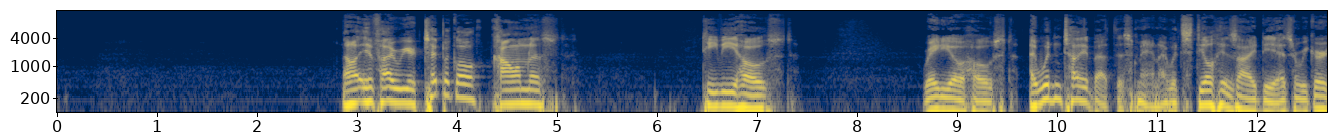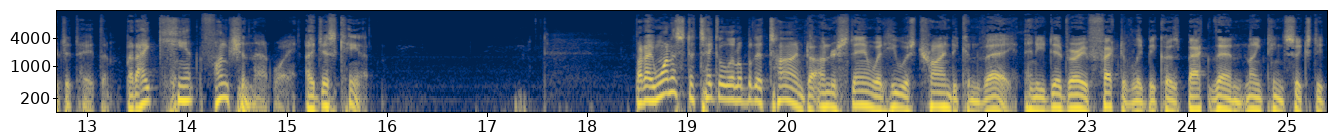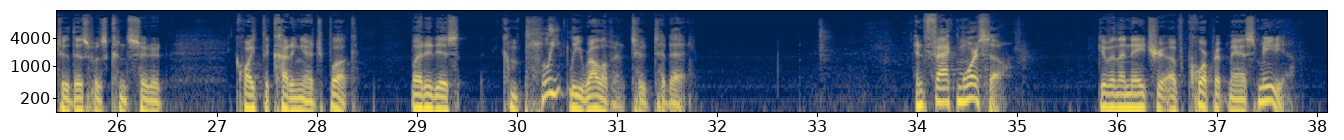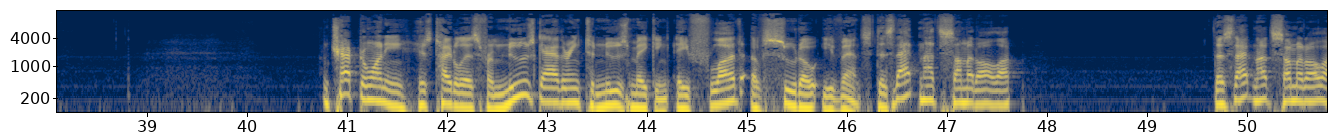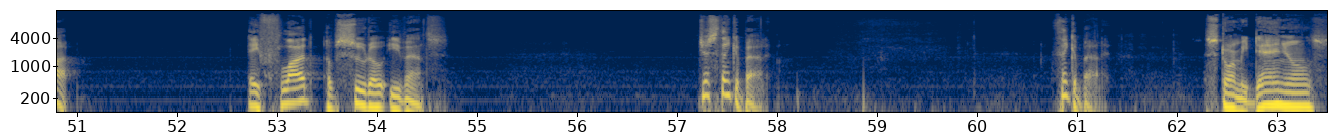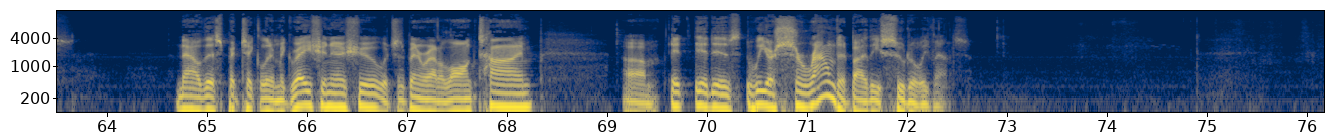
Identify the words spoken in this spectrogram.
Now, if I were your typical columnist, TV host, radio host, I wouldn't tell you about this man. I would steal his ideas and regurgitate them. But I can't function that way. I just can't. But I want us to take a little bit of time to understand what he was trying to convey. And he did very effectively because back then, 1962, this was considered quite the cutting edge book. But it is completely relevant to today. In fact, more so, given the nature of corporate mass media. In chapter one, he, his title is From News Gathering to News Making A Flood of Pseudo Events. Does that not sum it all up? Does that not sum it all up? A flood of pseudo events. Just think about it. Think about it. Stormy Daniels, now this particular immigration issue, which has been around a long time. Um, it, it is we are surrounded by these pseudo events.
